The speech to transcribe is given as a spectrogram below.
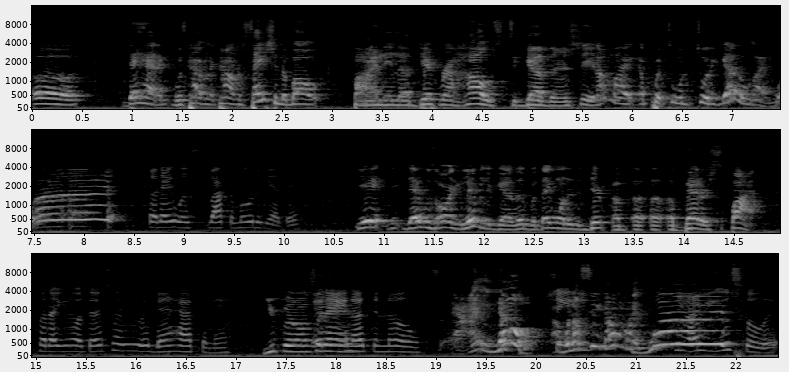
uh, they had a, was having a conversation about finding a different house together and shit. I'm like, I put two two together, like what? So they was about to move together. Yeah, they was already living together, but they wanted a diff- a, a, a- better spot. So that you know what that tell you, it been happening. You feel what I'm saying? It ain't nothing new. I ain't know. She when I see it, I'm like, what? used to it.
